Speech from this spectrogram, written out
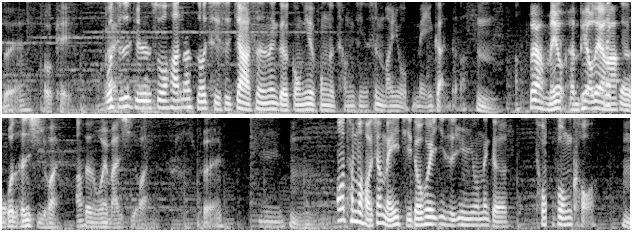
对，OK。我只是觉得说，他那时候其实架设那个工业风的场景是蛮有美感的。嗯，对啊，没有很漂亮啊，那个、我很喜欢，真的我也蛮喜欢的。对，嗯嗯。哦，他们好像每一集都会一直运用那个通风口，嗯，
